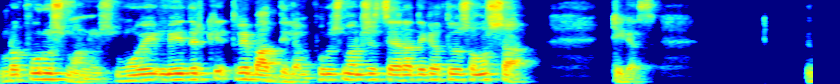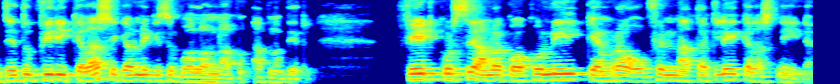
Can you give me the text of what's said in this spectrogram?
আমরা পুরুষ মানুষ। মেয়েদের ক্ষেত্রে বাদ দিলাম। পুরুষ মানুষের চেহারা দেখাতেও সমস্যা? ঠিক আছে। যেহেতু ফ্রি ক্লাস সে কারণে কিছু বললাম না আপনাদের। ফেড করছে, আমরা কখনোই ক্যামেরা ওপেন না থাকলে ক্লাস নেই না।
